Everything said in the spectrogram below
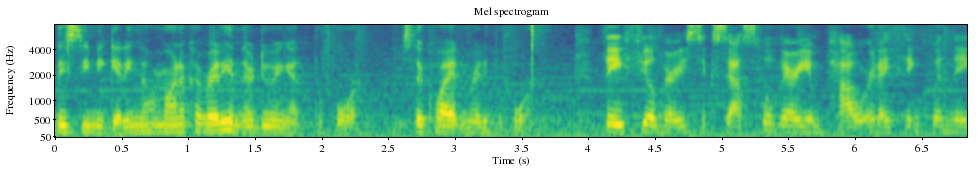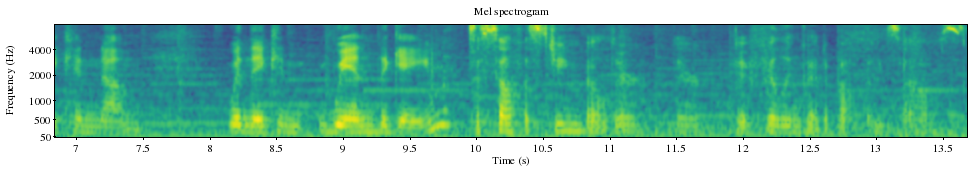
they see me getting the harmonica ready and they're doing it before. So they're quiet and ready before. They feel very successful, very empowered, I think, when they can um, when they can win the game. It's a self-esteem builder. They're they're feeling good about themselves.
